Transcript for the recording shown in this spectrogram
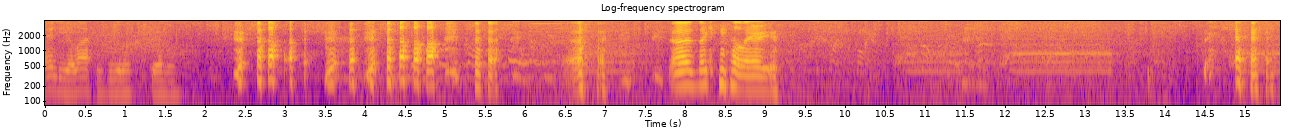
Andy, your laugh is beginning to scare me. that was fucking hilarious. If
